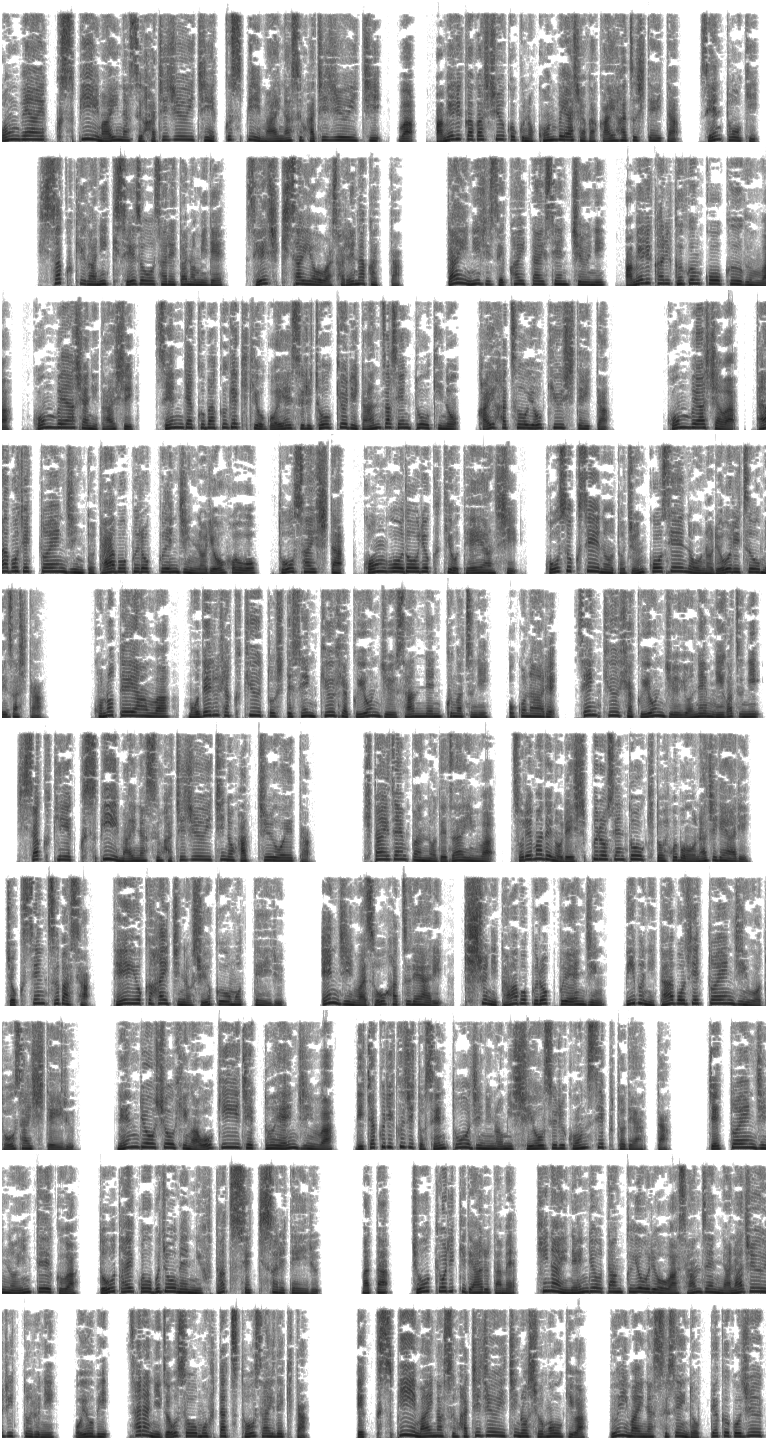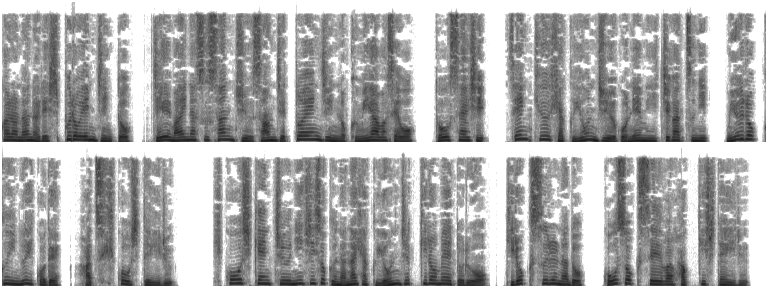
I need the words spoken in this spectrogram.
コンベア XP-81XP-81 はアメリカ合衆国のコンベア社が開発していた戦闘機。試作機が2機製造されたのみで正式採用はされなかった。第二次世界大戦中にアメリカ陸軍航空軍はコンベア社に対し戦略爆撃機を護衛する長距離弾座戦闘機の開発を要求していた。コンベア社はターボジェットエンジンとターボプロップエンジンの両方を搭載した混合動力機を提案し、高速性能と巡航性能の両立を目指した。この提案はモデル109として1943年9月に行われ、1944年2月に試作機 XP-81 の発注を得た。機体全般のデザインは、それまでのレシプロ戦闘機とほぼ同じであり、直線翼、低翼配置の主翼を持っている。エンジンは総発であり、機種にターボプロップエンジン、ビブにターボジェットエンジンを搭載している。燃料消費が大きいジェットエンジンは、離着陸時と戦闘時にのみ使用するコンセプトであった。ジェットエンジンのインテークは、胴体後部上面に2つ設置されている。また、長距離機であるため、機内燃料タンク容量は3070リットルに及び、さらに増装も2つ搭載できた。XP-81 の初号機は V-1650 から7レシプロエンジンと J-33 ジェットエンジンの組み合わせを搭載し、1945年1月にミューロックイヌイコで初飛行している。飛行試験中に時速 740km を記録するなど高速性は発揮している。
